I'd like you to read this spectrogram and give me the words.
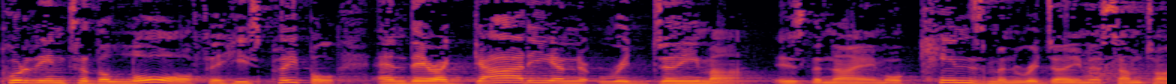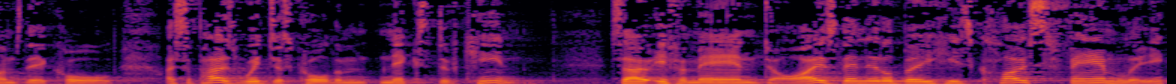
put it into the law for his people, and they're a guardian redeemer is the name, or kinsman redeemer, sometimes they're called. I suppose we'd just call them next of kin. So if a man dies, then it'll be his close family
